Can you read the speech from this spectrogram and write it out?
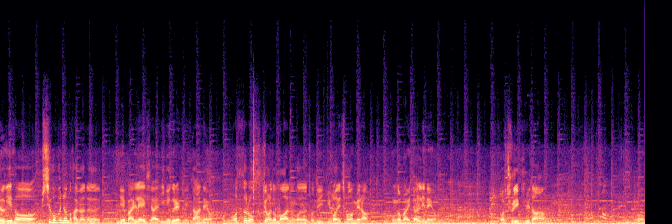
여기서 15분 정도 가면은 이게 말레이시아 이미그레이션이 있다 하네요 버스로 국경을 넘어가는 거는 저도 이번이 처음이라 뭔가 많이 떨리네요 와 줄이 길다 어.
